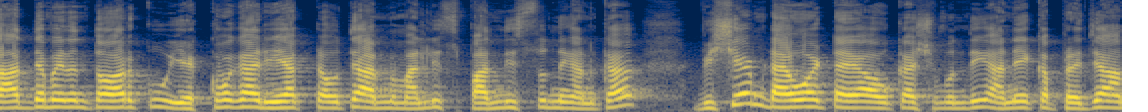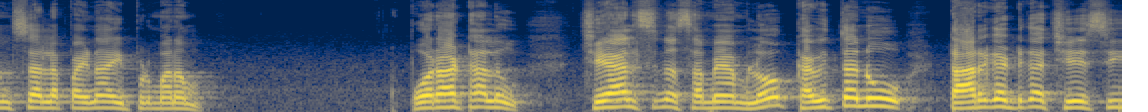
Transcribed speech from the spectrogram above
సాధ్యమైనంత వరకు ఎక్కువగా రియాక్ట్ అవుతే ఆమె మళ్ళీ స్పందిస్తుంది కనుక విషయం డైవర్ట్ అయ్యే అవకాశం ఉంది. అనేక ప్రజా అంశాలపైన ఇప్పుడు మనం పోరాటాలు చేయాల్సిన సమయంలో కవితను టార్గెట్గా చేసి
